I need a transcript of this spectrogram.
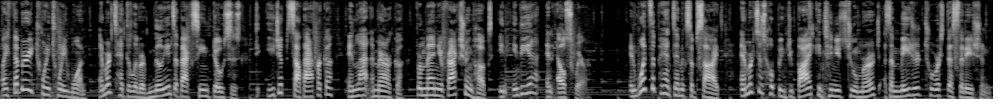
By February 2021, Emirates had delivered millions of vaccine doses to Egypt, South Africa, and Latin America from manufacturing hubs in India and elsewhere. And once the pandemic subsides, Emirates is hoping Dubai continues to emerge as a major tourist destination.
